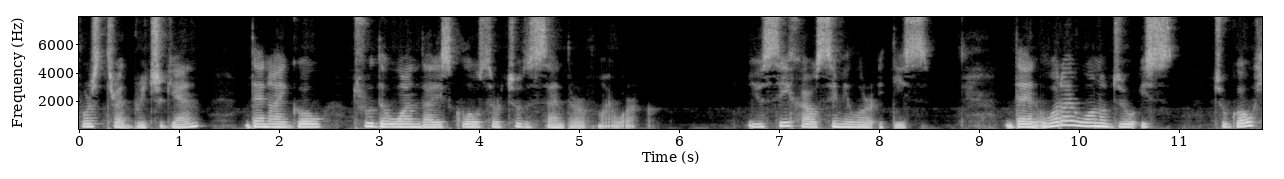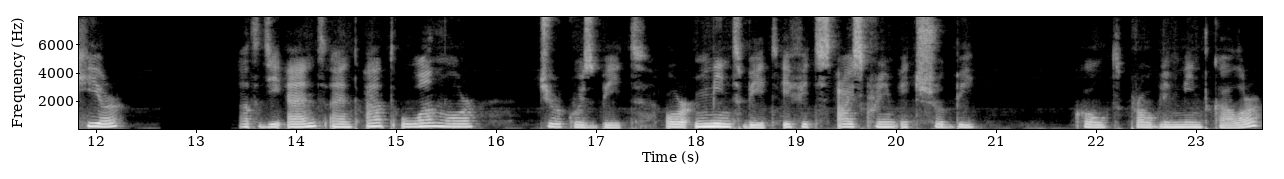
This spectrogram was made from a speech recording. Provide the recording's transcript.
first thread bridge again, then I go through the one that is closer to the center of my work. You see how similar it is. Then what I want to do is to go here at the end and add one more turquoise bead or mint bead. If it's ice cream, it should be called probably mint color.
